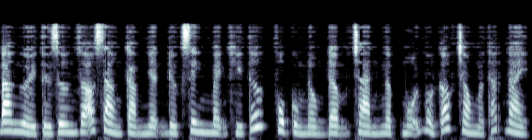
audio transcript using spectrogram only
ba người từ dương rõ ràng cảm nhận được sinh mệnh khí tức vô cùng nồng đậm tràn ngập mỗi một góc trong mật thất này.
